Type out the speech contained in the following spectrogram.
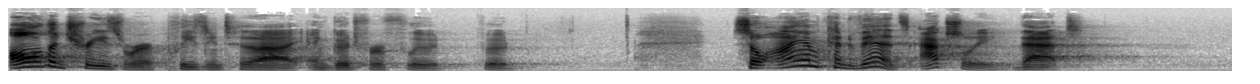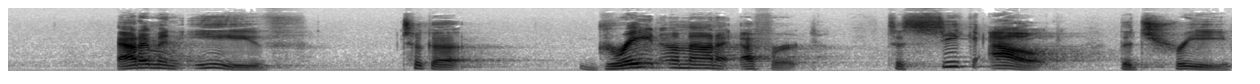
All the trees were pleasing to the eye and good for food. So I am convinced, actually, that Adam and Eve took a great amount of effort to seek out the tree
